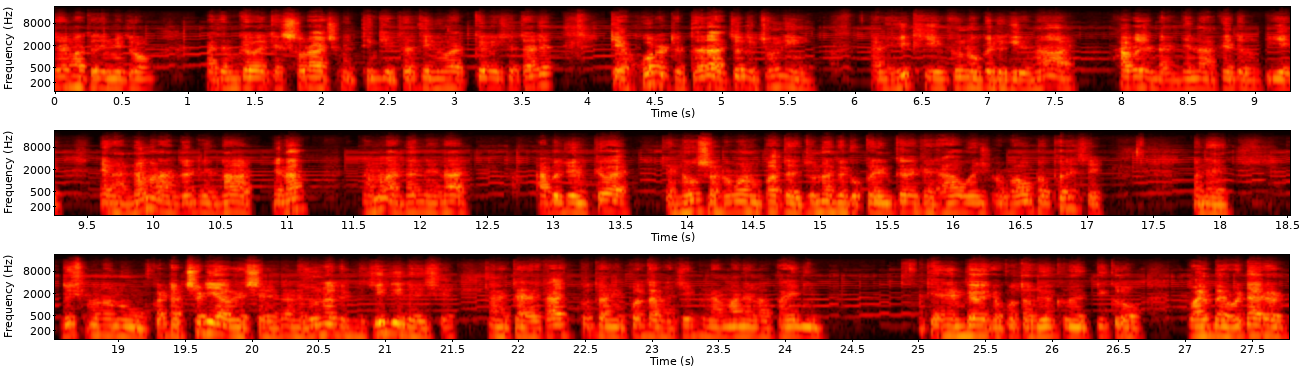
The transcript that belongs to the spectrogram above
જય માતાજી મિત્રો. આજે એમ કહેવાય કે સૌરાષ્ટ્રની થિંકિંગ ધરતીની વાત કરી છે ત્યારે કે હોરઠ ધરા જગ જૂની અને હિથી જૂનો ગઢગીરી ના હાબલના જેના ખેતર પીએ, એના નમણા નરને નાર, એના નમણા નરને નાર. આ બધું એમ કહેવાય કે નવસો નવ્વાણું પાત્ર જુનાગઢ ઉપર એમ કહેવાય કે રાવ વંશનો બાવટો ફરે છે અને દુશ્મનોનું કટક ચડી આવે છે અને જુનાગઢને જીતી લે છે. અને ત્યારે રાજપૂતાની પોતાના જીભના માનેલા ભાઈની, ત્યારે એમ કહેવાય કે પોતાનો એક દીકરો વાલભાઈ વડારડ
